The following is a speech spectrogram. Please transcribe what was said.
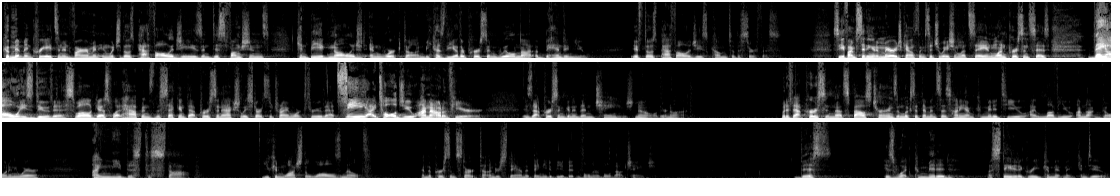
Commitment creates an environment in which those pathologies and dysfunctions can be acknowledged and worked on because the other person will not abandon you if those pathologies come to the surface. See, if I'm sitting in a marriage counseling situation, let's say, and one person says, they always do this. Well, guess what happens the second that person actually starts to try and work through that? See, I told you, I'm out of here. Is that person going to then change? No, they're not. But if that person, that spouse, turns and looks at them and says, Honey, I'm committed to you, I love you, I'm not going anywhere, I need this to stop. You can watch the walls melt and the person start to understand that they need to be a bit vulnerable about change. This is what committed, a stated agreed commitment can do.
